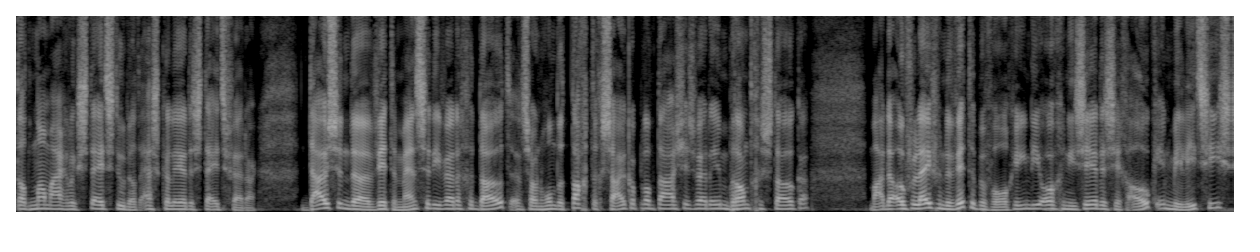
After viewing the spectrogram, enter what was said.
dat nam eigenlijk steeds toe. Dat escaleerde steeds verder. Duizenden witte mensen die werden gedood. En zo'n 180 suikerplantages werden in brand gestoken. Maar de overlevende witte bevolking die organiseerde zich ook in milities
